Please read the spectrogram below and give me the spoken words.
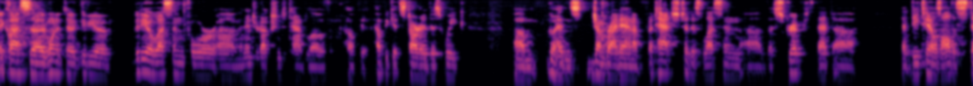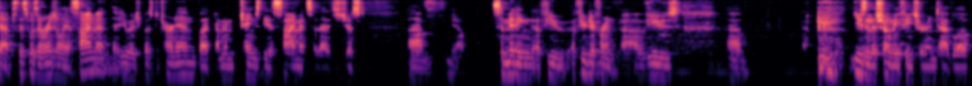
Hey class, uh, I wanted to give you a video lesson for um, an introduction to Tableau, help you, help you get started this week. Um, go ahead and jump right in. I've attached to this lesson uh, the script that uh, that details all the steps. This was originally an assignment that you were supposed to turn in, but I'm going to change the assignment so that it's just um, you know submitting a few a few different uh, views um, using the Show Me feature in Tableau.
